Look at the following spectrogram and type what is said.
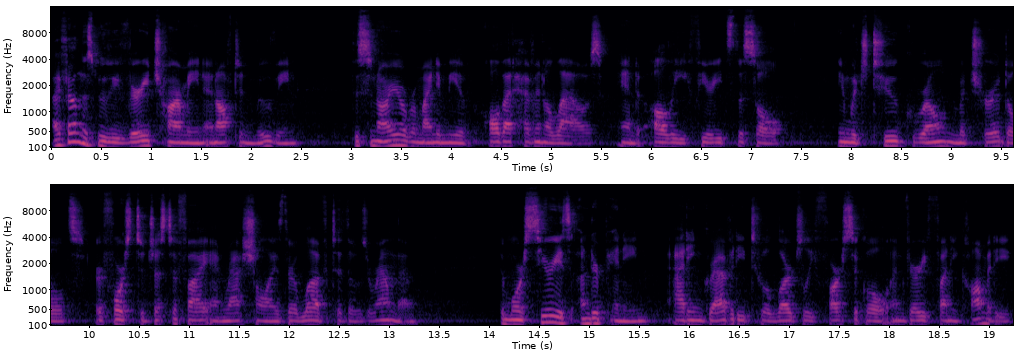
I found this movie very charming and often moving. The scenario reminded me of All That Heaven Allows and Ali Fear Eats the Soul, in which two grown, mature adults are forced to justify and rationalize their love to those around them. The more serious underpinning, adding gravity to a largely farcical and very funny comedy,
